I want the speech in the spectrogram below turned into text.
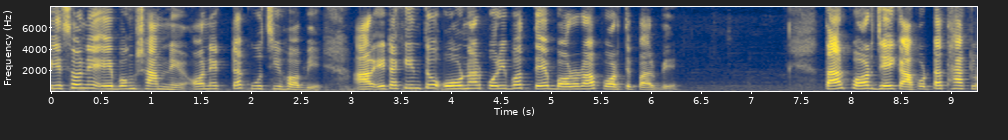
পেছনে এবং সামনে অনেকটা কুচি হবে। আর এটা কিন্তু ওনার পরিবর্তে বড়রা পরতে পারবে। তারপর যেই কাপড়টা থাকল,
